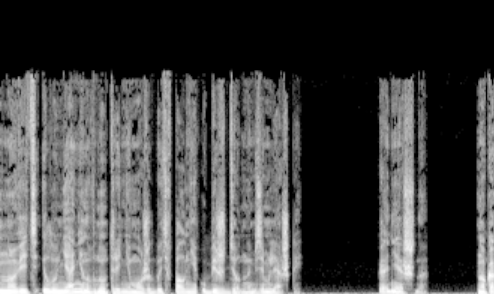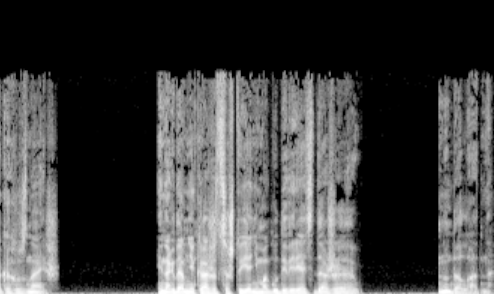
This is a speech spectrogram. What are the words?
Но ведь и лунянин внутренне может быть вполне убежденным земляшкой. Конечно. Но как их узнаешь? Иногда мне кажется, что я не могу доверять даже... Ну да ладно.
